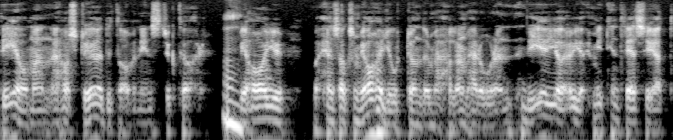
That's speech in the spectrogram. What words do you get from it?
det är om man har stöd av en instruktör. Mm. Vi har ju en sak som jag har gjort under de här, alla de här åren, det är, mitt intresse är att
